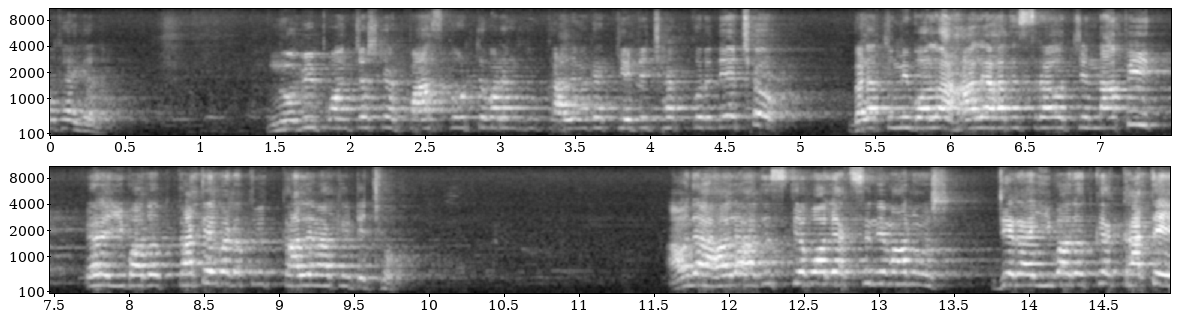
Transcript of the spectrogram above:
কোথায় গেল? নবী পঞ্চাশকে পাস করতে পারেন কেটে করে দিয়েছ? বেটা, তুমি বলো হালে হাদিসরা হচ্ছে নাপিত? এরা ইবাদত কাটে, বেটা, তুমি কালেমা কেটেছো। আমাদের হালে হাদিসকে বলে, এক মানুষ যারা ইবাদতকে কাটে।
